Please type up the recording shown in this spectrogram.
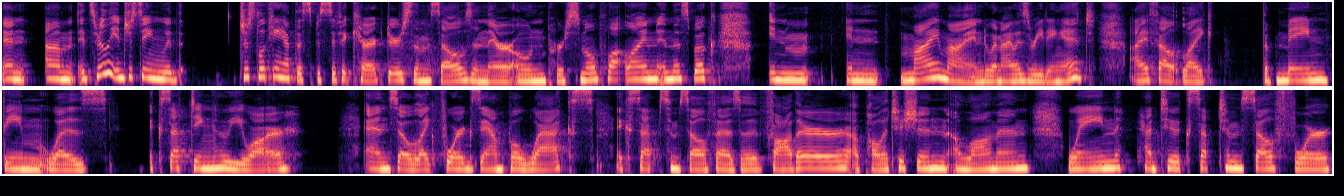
And um, it's really interesting with just looking at the specific characters themselves and their own personal plot line in this book. In in my mind, when I was reading it, I felt like the main theme was accepting who you are. And so, like, for example, Wax accepts himself as a father, a politician, a lawman. Wayne had to accept himself for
